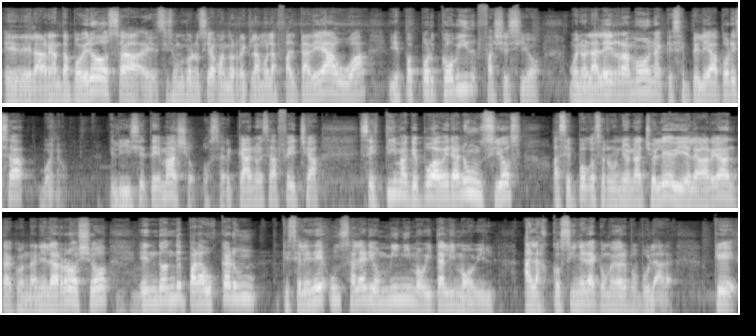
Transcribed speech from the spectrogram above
eh, de la garganta poderosa, se hizo muy conocida cuando reclamó la falta de agua y después por COVID falleció. Bueno, la ley Ramona que se pelea por esa, bueno, el 17 de mayo o cercano a esa fecha, se estima que puede haber anuncios. Hace poco se reunió Nacho Levi de la Garganta con Daniel Arroyo, en donde para buscar un, que se les dé un salario mínimo vital y móvil a las cocineras de comedor popular. Que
